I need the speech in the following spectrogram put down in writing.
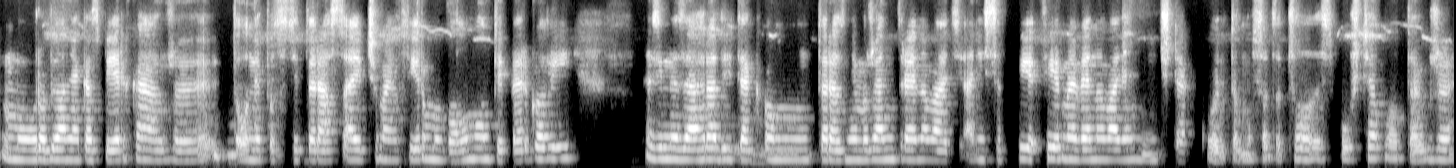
mu robila nejaká zbierka, že to on je v podstate teraz aj, čo majú firmu Volmont, tie pergoly, zimné záhrady, tak on teraz nemôže ani trénovať, ani sa firme venovať, ani nič, tak kvôli tomu sa to celé spúšťalo, takže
